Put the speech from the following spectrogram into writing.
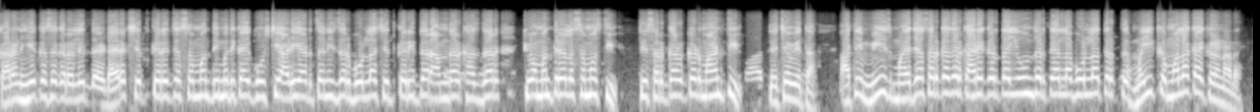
कारण हे कसं करायला डायरेक्ट शेतकऱ्याच्या संबंधीमध्ये काही गोष्टी अडी अडचणी जर बोलला शेतकरी तर आमदार खासदार किंवा मंत्र्याला समजतील. ते सरकारकडे मांडतील त्याच्या वेता. आता मी माझ्यासारखा जर कार्यकर्ता येऊन जर त्याला बोलला तर मी मला काय करणार आहे?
